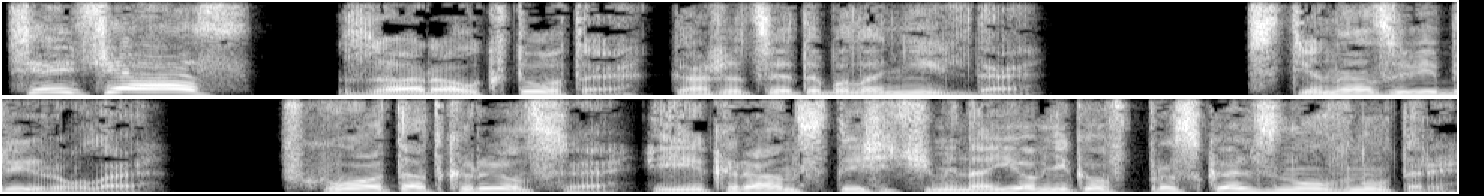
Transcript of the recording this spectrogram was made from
«Сейчас!» Заорал кто-то, кажется, это была Нильда. Стена завибрировала. Вход открылся, и экран с тысячами наемников проскользнул внутрь.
